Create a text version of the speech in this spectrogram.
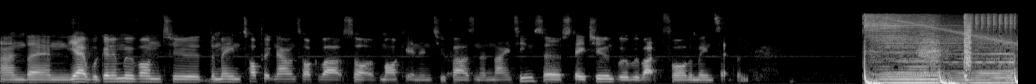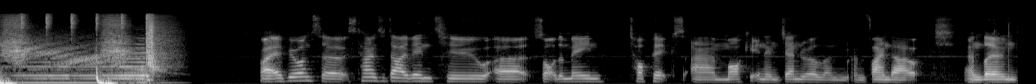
and then, yeah, we're going to move on to the main topic now and talk about sort of marketing in 2019. So stay tuned. We'll be back for the main segment. Right, everyone. So it's time to dive into uh, sort of the main topics and marketing in general and, and find out and learn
